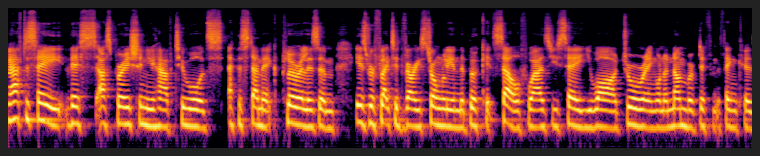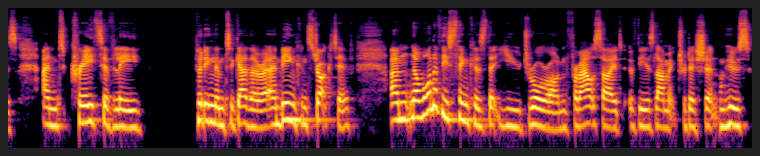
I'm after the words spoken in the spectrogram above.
I have to say, this aspiration you have towards epistemic pluralism is reflected very strongly in the book itself, where, as you say, you are drawing on a number of different thinkers and creatively putting them together and being constructive. Um, now, one of these thinkers that you draw on from outside of the Islamic tradition, who's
